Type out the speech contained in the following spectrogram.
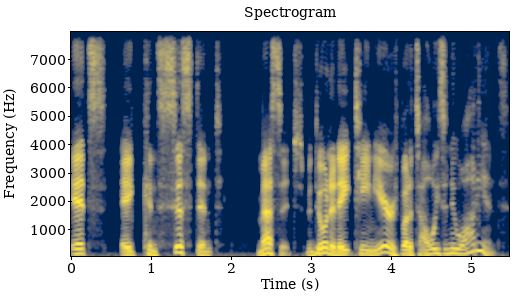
it's a consistent message. Been doing it 18 years, but it's always a new audience.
